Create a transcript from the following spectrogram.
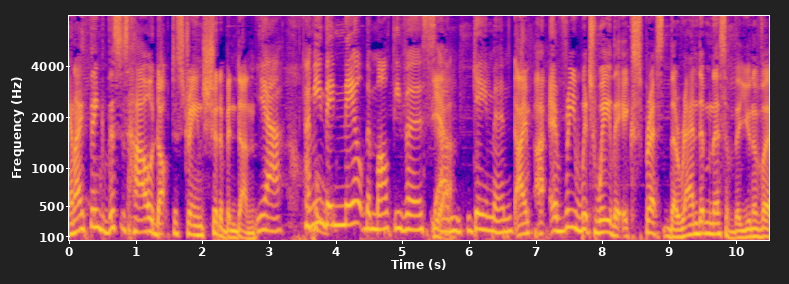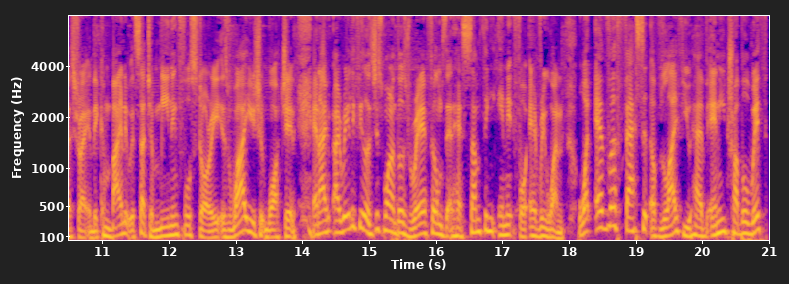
And I think this is how Doctor Strange should have been done. Yeah. I mean, they nailed the multiverse Yeah. um, game, man. I'm I, ev- every which way they express the randomness of the universe, right? And they combine it with such a meaningful story is why you should watch it. And I, I really feel it's just one of those rare films that has something in it for everyone. Whatever facet of life you have any trouble with,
